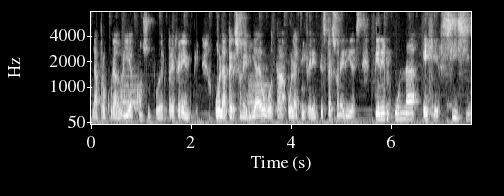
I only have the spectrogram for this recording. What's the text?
la Procuraduría con su poder preferente o la Personería de Bogotá o las diferentes personerías, tienen un ejercicio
